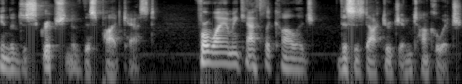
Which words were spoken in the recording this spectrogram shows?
in the description of this podcast. For Wyoming Catholic College, this is Dr. Jim Tonkowich.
